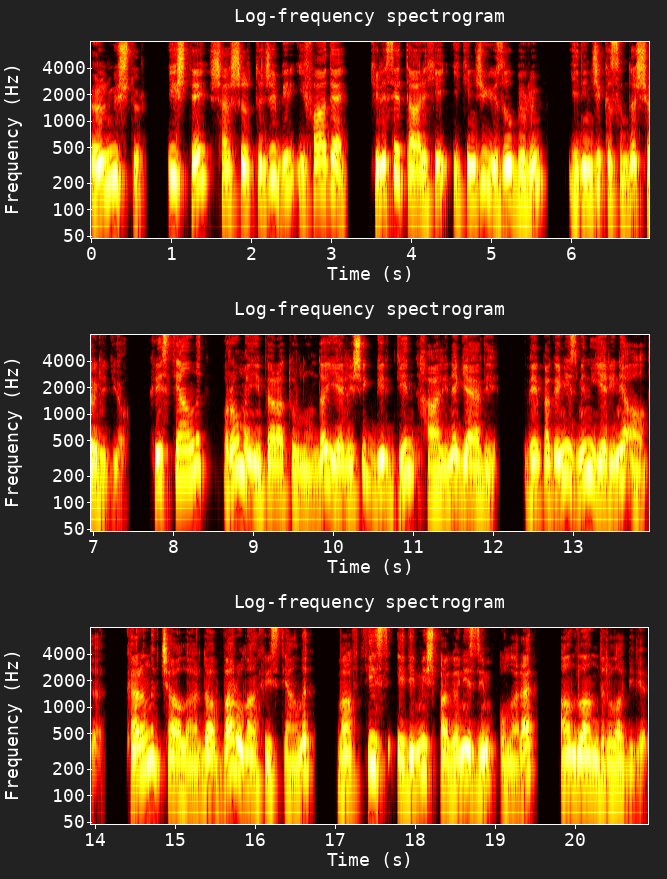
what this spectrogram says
ölmüştür. İşte şaşırtıcı bir ifade. Kilise tarihi 2. yüzyıl bölüm 7. kısımda şöyle diyor. Hristiyanlık Roma İmparatorluğunda yerleşik bir din haline geldi ve paganizmin yerini aldı. Karanlık çağlarda var olan Hristiyanlık vaftiz edilmiş paganizm olarak adlandırılabilir.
